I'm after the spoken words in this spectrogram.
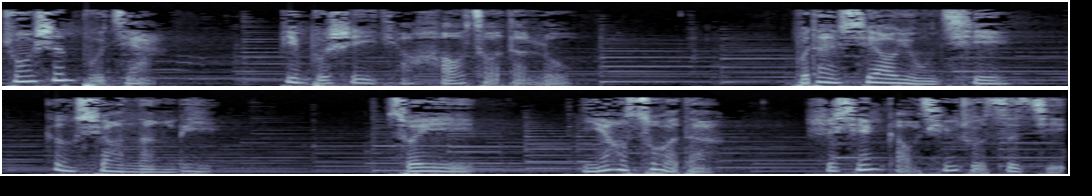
终身不嫁，并不是一条好走的路。不但需要勇气，更需要能力。所以，你要做的，是先搞清楚自己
